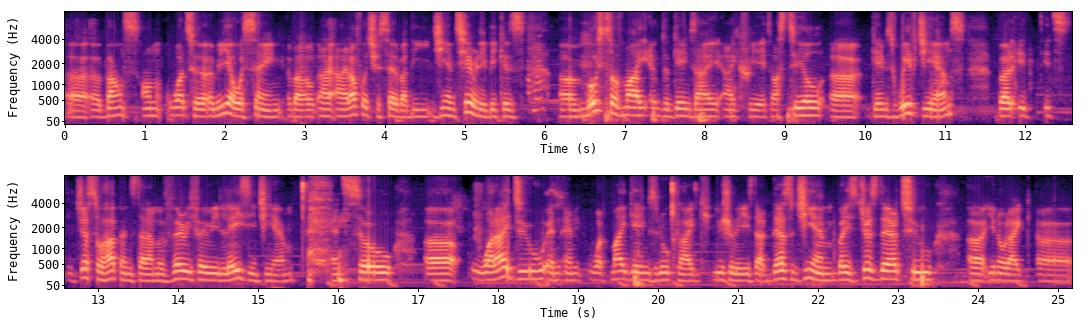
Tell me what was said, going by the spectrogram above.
uh, uh bounce on what uh, Amelia was saying about. I, I, love what you said about the GM tyranny because uh-huh. most of my the games I, I create are still games with GMs, but it it's it just so happens that I'm a very very lazy GM, and so. Uh, what I do and, and what my games look like usually is that there's a GM, but it's just there to uh, you know, like uh,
